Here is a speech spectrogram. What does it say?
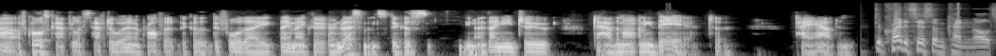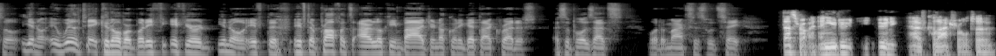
uh, of course, capitalists have to earn a profit because before they they make their investments because you know they need to to have the money there to pay out and the credit system can also you know it will take it over but if if you're you know if the if the profits are looking bad you're not going to get that credit i suppose that's what a marxist would say that's right, and you do you do need to have collateral to,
